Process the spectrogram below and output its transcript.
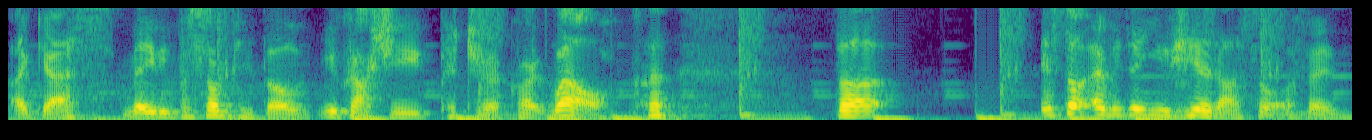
I guess maybe for some people you can actually picture it quite well, but it's not every day you hear that sort of thing.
